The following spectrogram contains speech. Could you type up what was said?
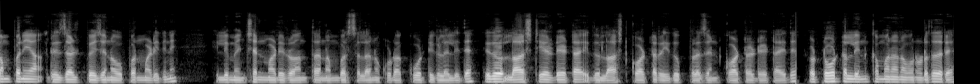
ಕಂಪನಿಯ ರಿಸಲ್ಟ್ ಪೇಜ್ ಅನ್ನು ಓಪನ್ ಮಾಡಿದೀನಿ. ಇಲ್ಲಿ ಮೆನ್ಷನ್ ಮಾಡಿರುವಂತ ನಂಬರ್ಸ್ ಎಲ್ಲಾನು ಕೂಡ ಕೋಟಿಗಳಲ್ಲಿದೆ. ಇದು ಲಾಸ್ಟ್ ಇಯರ್ ಡೇಟಾ ಇದು ಲಾಸ್ಟ್ ಕ್ವಾರ್ಟರ್ ಇದು ಪ್ರೆಸೆಂಟ್ ಕ್ವಾರ್ಟರ್ ಡೇಟಾ ಇದೆ. ಸೊ ಟೋಟಲ್ ಇನ್ಕಮ್ ಅನ್ನು ನಾವು ನೋಡಿದ್ರೆ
